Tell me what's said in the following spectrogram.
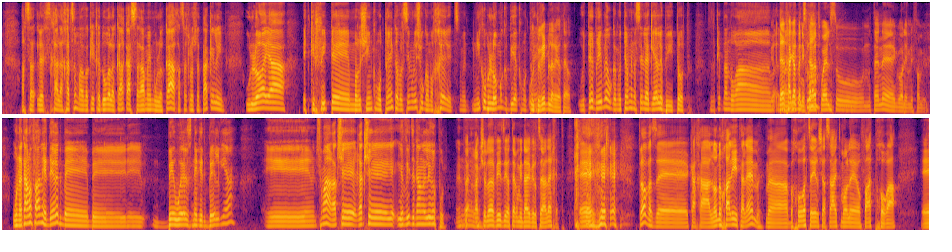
סליחה, ל-11 מאבקי כדור על הקרקע, עשרה מהם הוא לקח, עשה שלושה טאקלים. הוא לא היה התקפית אה, מרשים כמו טרנט, אבל שימו לב שהוא גם אחרת. זאת אומרת, ניקו לא מגביה כמו הוא טרנט. dribbler יותר. הוא יותר dribbler, הוא גם יותר מנסה להגיע לבעיטות. זה קטע נורא... דרך אגב. בנבחרת ווילס הוא נותן אה, גולים לפעמים. הוא נתן הופעה נהדרת ב- בווילס נגד בלגיה. אה, תשמע, רק ש- רק שיביא את זה גם לליברפול. רק שלא יביא את זה יותר מדי וירצה ללכת. אה, טוב, אז אה, ככה, לא נוכל להתעלם מהבחור הצעיר שעשה אתמול אה, הופעת בכורה אה,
